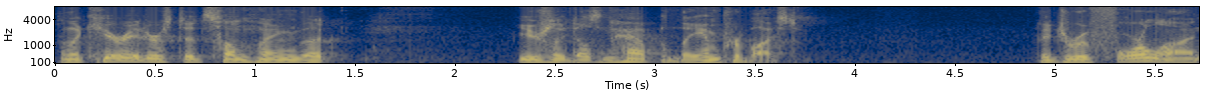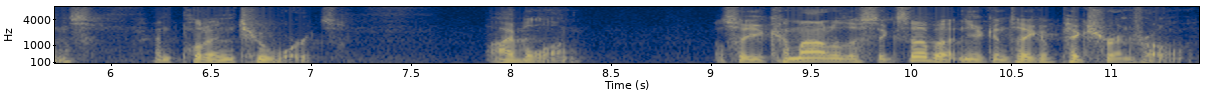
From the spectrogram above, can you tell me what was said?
And the curators did something that usually doesn't happen. They improvised. They drew four lines and put in two words I belong. So you come out of this exhibit and you can take a picture in front of it.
